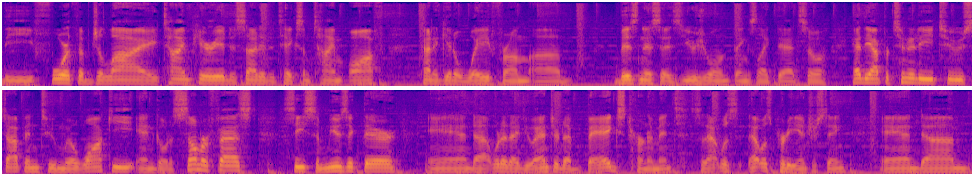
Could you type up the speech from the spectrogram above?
the 4th of July time period. Decided to take some time off, kind of get away from um, business as usual and things like that. So had the opportunity to stop into Milwaukee and go to Summerfest, see some music there. And uh, what did I do? I entered a bags tournament, so that was that was pretty interesting. And um,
